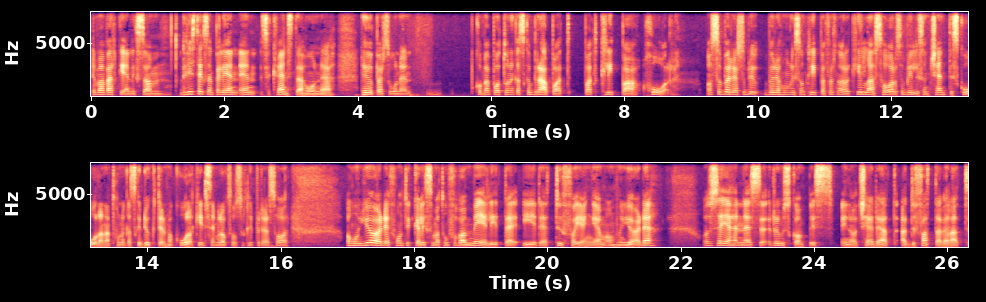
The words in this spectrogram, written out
Det var verkligen liksom, det finns till exempel en, en sekvens där hon, eh, där huvudpersonen kommer på att hon är ganska bra på att, på att klippa hår. Och så börjar, så började hon liksom klippa först några killars hår och så blir det liksom känt i skolan att hon är ganska duktig. De här coola kidsen vill också, också klippa deras hår. Och hon gör det för hon tycker liksom att hon får vara med lite i det tuffa gänget om hon gör det. Och så säger hennes rumskompis i något skede att, att du fattar väl att,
